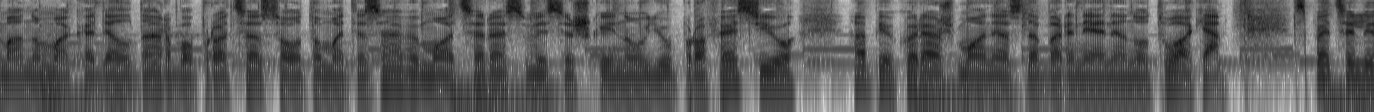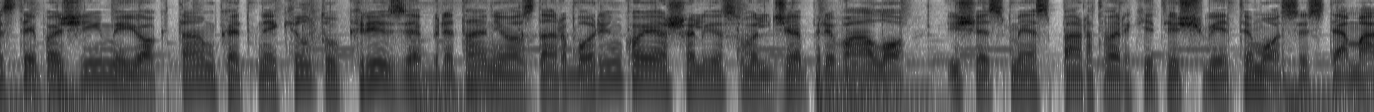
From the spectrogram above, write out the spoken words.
Manoma, kad dėl darbo proceso automatizavimo atsiras visiškai naujų profesijų, apie kurias žmonės dabar nė nenutuokia. Specialistai pažymi, jog tam, kad nekiltų krizė Britanijos darbo rinkoje, šalies valdžia privalo iš esmės pertvarkyti švietimo sistemą,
